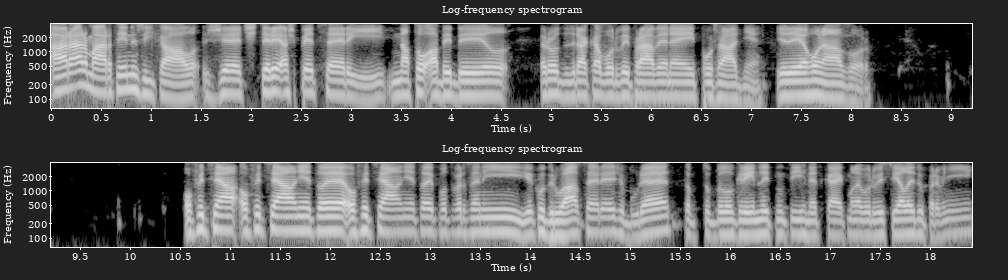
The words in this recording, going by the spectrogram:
R.R. Martin říkal, že 4 až 5 sérií na to, aby byl rod draka odvyprávěný pořádně. Je jeho názor. Oficiál, oficiálně, to je, oficiálně to je potvrzený jako druhá série, že bude. To, to bylo greenlitnutý hnedka, jakmile odvysílali tu první.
